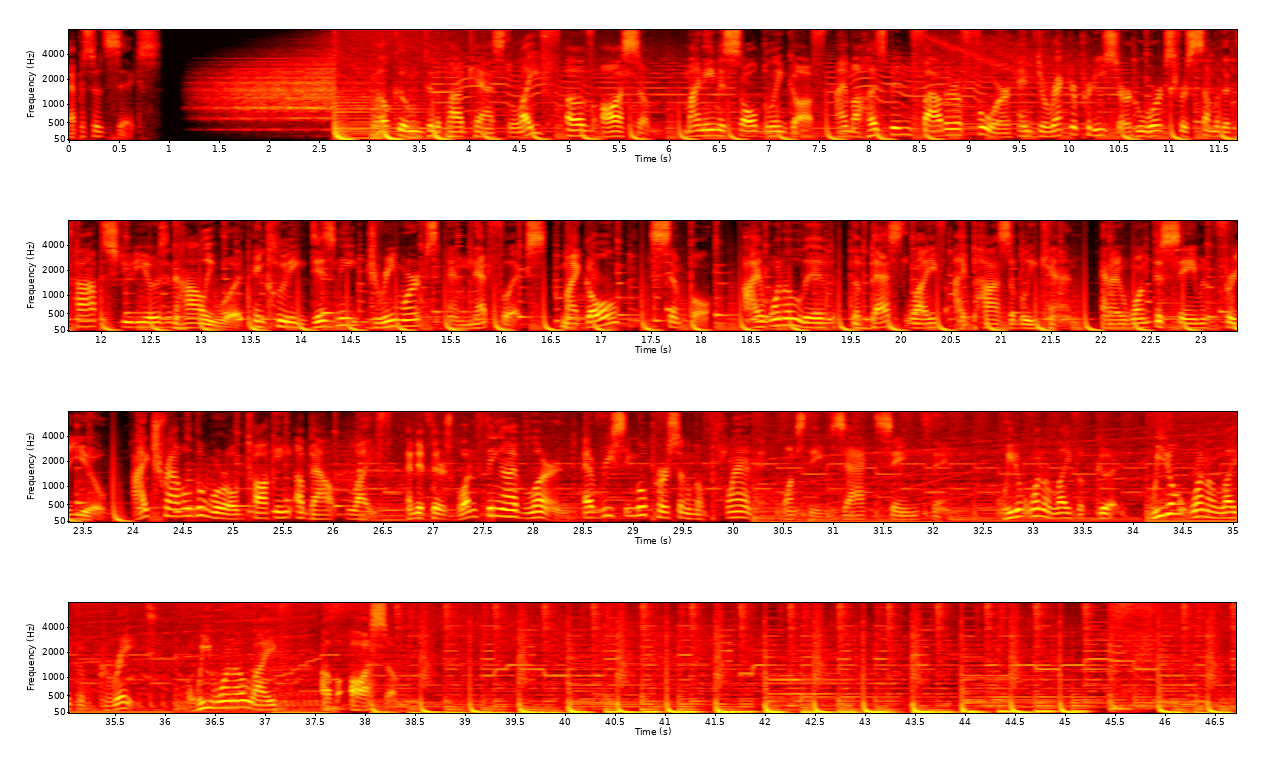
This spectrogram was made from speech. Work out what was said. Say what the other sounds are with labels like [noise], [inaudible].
episode six. Welcome to the podcast Life of Awesome. My name is Saul Blinkoff. I'm a husband, father of four, and director producer who works for some of the top studios in Hollywood, including Disney, DreamWorks, and Netflix. My goal? Simple. I want to live the best life I possibly can, and I want the same for you. I travel the world talking about life, and if there's one thing I've learned, every single person on the planet wants the exact same thing. We don't want a life of good. We don't want a life of great. We want a life of awesome.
